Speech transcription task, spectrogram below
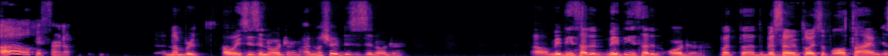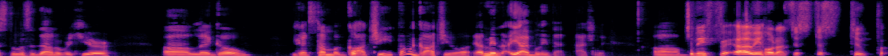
Oh, okay, fair enough. Number, oh, is this in order? I'm not sure if this is in order. Oh, maybe it's not. In, maybe it's not in order, but uh, the best-selling toys of all time, just to list it down over here, uh, Lego. You got Tamagotchi. Tamagotchi. I mean, yeah, I believe that actually. Um, to be fair, I mean, hold on, just just to put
